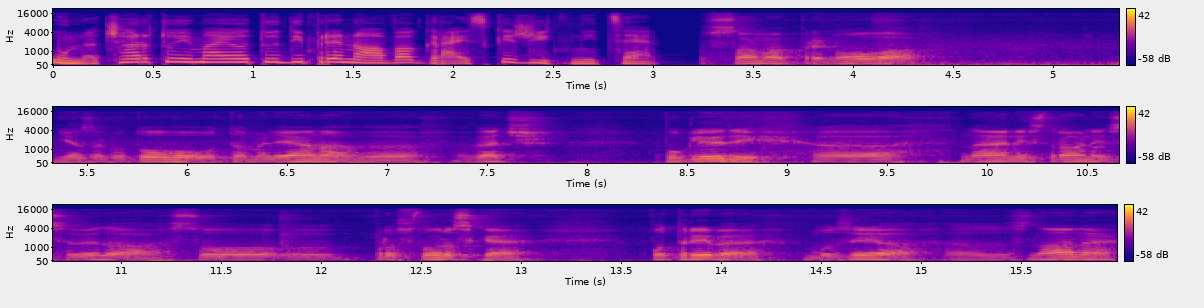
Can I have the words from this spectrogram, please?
V načrtu imajo tudi prenovo grajske žitnice. Sama prenova je zagotovo utemeljena v več pogledih. Na eni strani seveda so prostorske potrebe muzeja znane,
